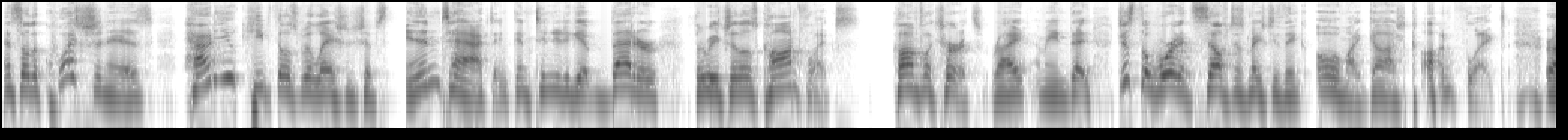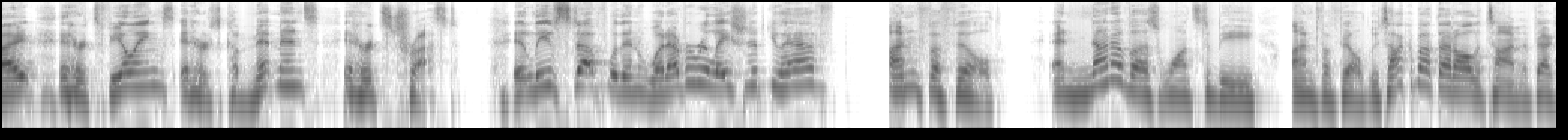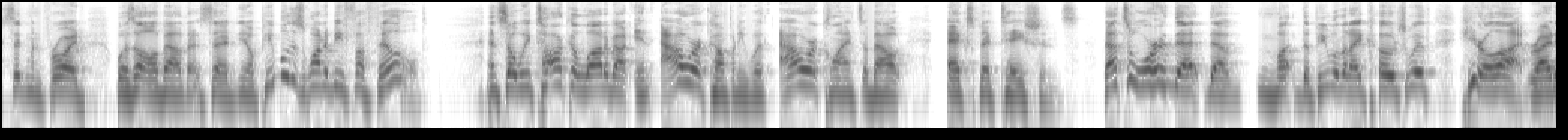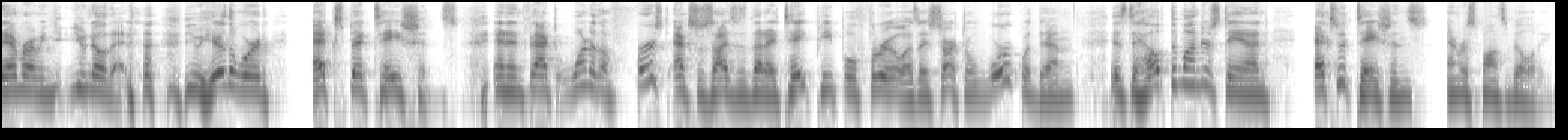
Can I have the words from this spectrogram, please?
And so the question is, how do you keep those relationships intact and continue to get better through each of those conflicts? Conflict hurts, right? I mean, that just the word itself just makes you think, "Oh my gosh, conflict." Right? It hurts feelings, it hurts commitments, it hurts trust. It leaves stuff within whatever relationship you have unfulfilled. And none of us wants to be unfulfilled. We talk about that all the time. In fact, Sigmund Freud was all about that, said, you know, people just want to be fulfilled. And so we talk a lot about in our company with our clients about expectations. That's a word that, that the people that I coach with hear a lot, right, Amber? I mean, you, you know that. you hear the word expectations. And in fact, one of the first exercises that I take people through as I start to work with them is to help them understand expectations and responsibility.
